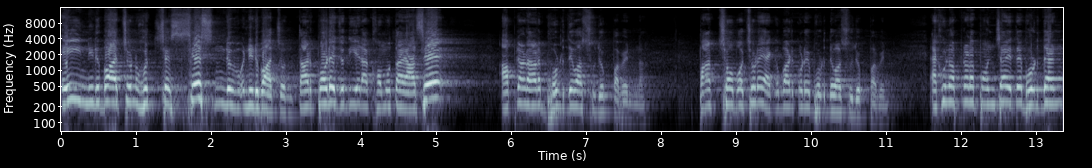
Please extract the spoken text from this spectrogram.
এই নির্বাচন হচ্ছে শেষ নির- নির্বাচন। তারপরে যদি এরা ক্ষমতায় আসে, আপনারা আর ভোট দেওয়ার সুযোগ পাবেন না। পাঁচ, ছ বছরে একবার করে ভোট দেওয়ার সুযোগ পাবেন। এখন আপনারা পঞ্চায়েতে ভোট দেন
